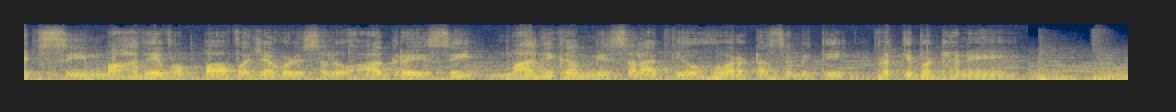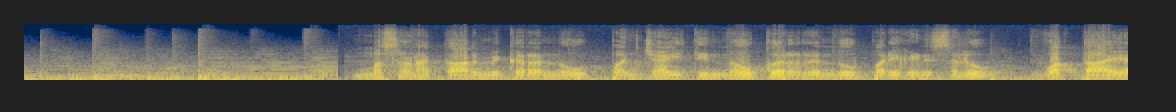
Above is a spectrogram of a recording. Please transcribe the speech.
ಎಚ್ ಸಿ ಮಹದೇವಪ್ಪ ವಜಾಗೊಳಿಸಲು ಆಗ್ರಹಿಸಿ ಮಾದಿಗ ಮೀಸಲಾತಿ ಹೋರಾಟ ಸಮಿತಿ ಪ್ರತಿಭಟನೆ. ಮಸಣ ಕಾರ್ಮಿಕರನ್ನು ಪಂಚಾಯಿತಿ ನೌಕರರೆಂದು ಪರಿಗಣಿಸಲು ಒತ್ತಾಯ.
